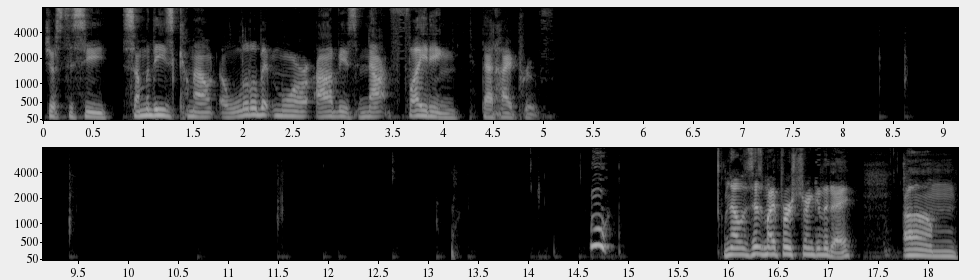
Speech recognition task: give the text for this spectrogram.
just to see some of these come out a little bit more obvious, not fighting that high proof. Now this is my first drink of the day. Um,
